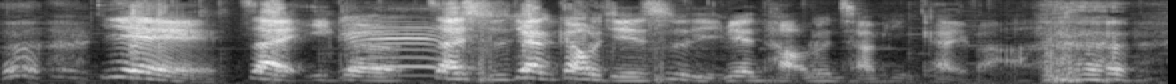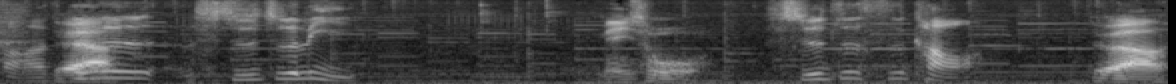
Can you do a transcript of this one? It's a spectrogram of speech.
耶在一个耶。在实战告解室里面讨论产品开发，啊，对啊。这是时之力，没错，时之思考。对啊，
